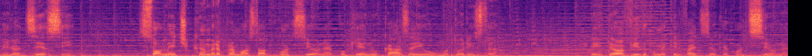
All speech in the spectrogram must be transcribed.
Melhor dizer assim. Somente câmera para mostrar o que aconteceu, né? Porque no caso aí o motorista perdeu a vida, como é que ele vai dizer o que aconteceu, né?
